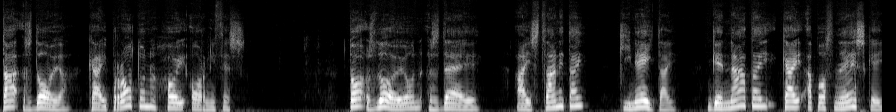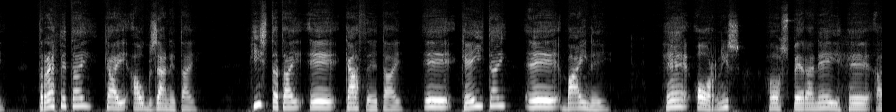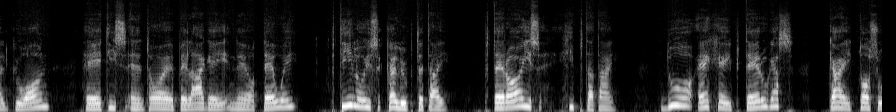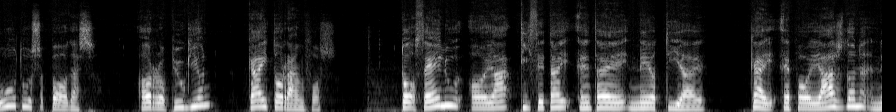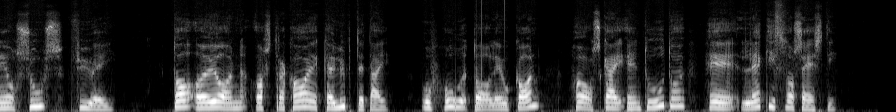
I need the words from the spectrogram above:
τα σδόια καί πρώτον χοί όρνηθες. Το σδόιον σδέε, αισθάνηται, κινέται, γεννάται καί αποθνέσκει, τρέφεται καί kai Χίσταται ε κάθεται, ε e ε βαίνε. Ε όρνης, hos peranei he alcuon hetis en toe pelagei neoteuei, ptilois calyptetai, pterois hyptatai, duo echei pterugas, kai tos utus podas, orro pugion, kai To thelu oia tithetai entae neotiae, kai epoiasdon neosus fuei το αιών οστρακόε καλύπτεται, ουφούτο λευκόν, leukon καί εν τούτο χε λεκιθος έστι.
